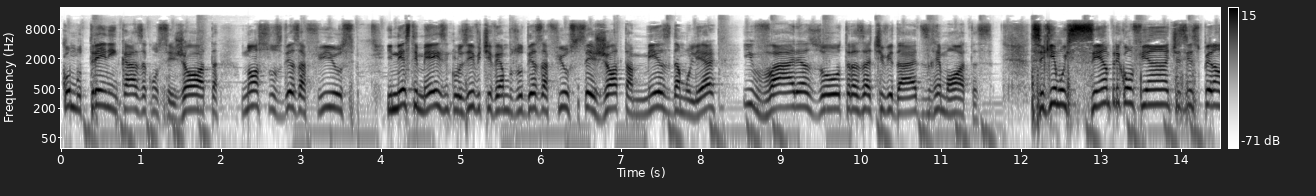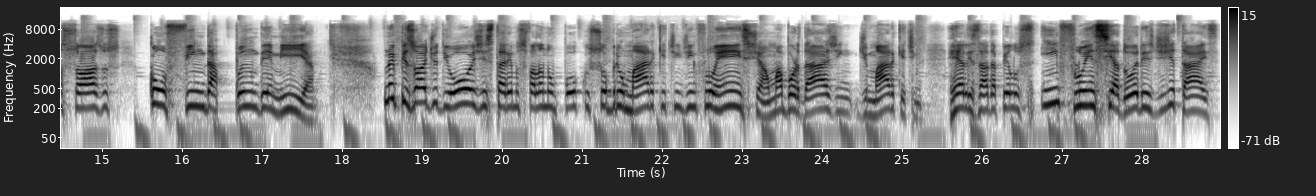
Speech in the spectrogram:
como treino em casa com CJ, nossos desafios, e neste mês, inclusive, tivemos o desafio CJ Mês da Mulher e várias outras atividades remotas. Seguimos sempre confiantes e esperançosos com o fim da pandemia. No episódio de hoje estaremos falando um pouco sobre o marketing de influência, uma abordagem de marketing realizada pelos influenciadores digitais.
